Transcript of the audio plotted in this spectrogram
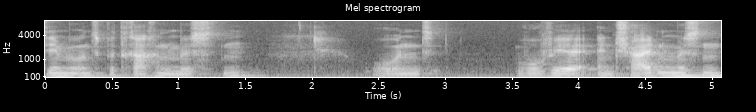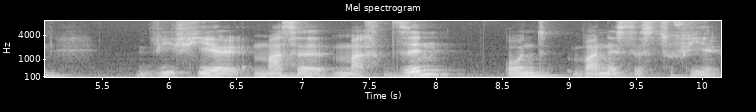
den wir uns betrachten müssten und wo wir entscheiden müssen, wie viel Masse macht Sinn und wann ist es zu viel.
